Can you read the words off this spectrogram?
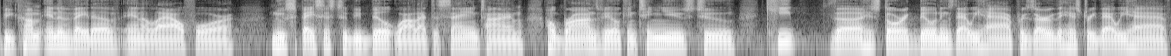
become innovative and allow for new spaces to be built while at the same time hope Bronzeville continues to keep the historic buildings that we have, preserve the history that we have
